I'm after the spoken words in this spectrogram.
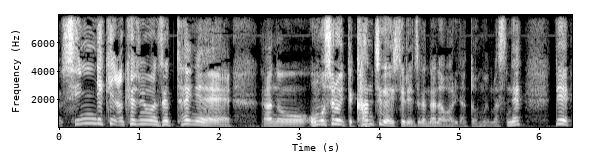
ー、進撃の巨人は絶対ね、あのー、面白いって勘違いしてるやつが7割だと思いますね。で、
